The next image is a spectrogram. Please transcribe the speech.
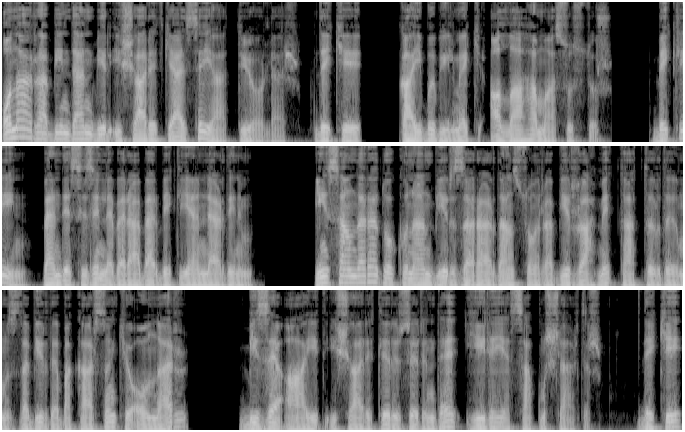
Ona Rabbinden bir işaret gelse ya diyorlar. De ki, gaybı bilmek Allah'a mahsustur. Bekleyin, ben de sizinle beraber bekleyenlerdenim. İnsanlara dokunan bir zarardan sonra bir rahmet tattırdığımızda bir de bakarsın ki onlar, bize ait işaretler üzerinde hileye sapmışlardır. De ki,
